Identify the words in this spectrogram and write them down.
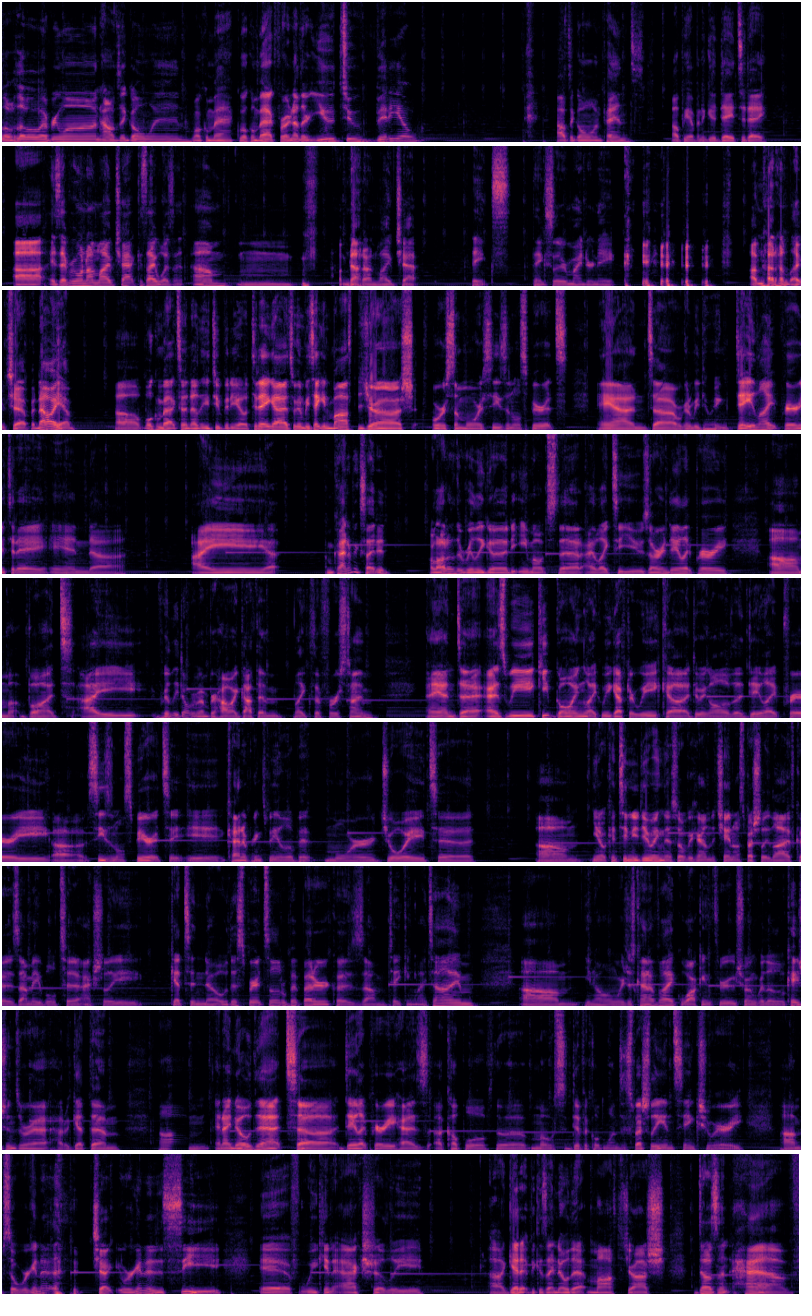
Hello, hello everyone. How's it going? Welcome back. Welcome back for another YouTube video. How's it going, pens? I hope you're having a good day today. Uh, is everyone on live chat? Because I wasn't. Um, mm, I'm not on live chat. Thanks. Thanks for the reminder, Nate. I'm not on live chat, but now I am. Uh, welcome back to another YouTube video. Today, guys, we're going to be taking Moth to Josh for some more seasonal spirits and uh, we're gonna be doing Daylight Prairie today, and uh, I I'm kind of excited. A lot of the really good emotes that I like to use are in Daylight Prairie, um, but I really don't remember how I got them like the first time. And uh, as we keep going, like week after week, uh, doing all of the Daylight Prairie uh, seasonal spirits, it, it kind of brings me a little bit more joy to um, you know, continue doing this over here on the channel, especially live, because I'm able to actually get to know the spirits a little bit better because I'm taking my time. Um, you know, and we're just kind of like walking through, showing where the locations are at, how to get them. Um, and I know that uh, Daylight Prairie has a couple of the most difficult ones, especially in Sanctuary. Um, so we're gonna check, we're gonna see if we can actually uh, get it because I know that Moth Josh doesn't have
